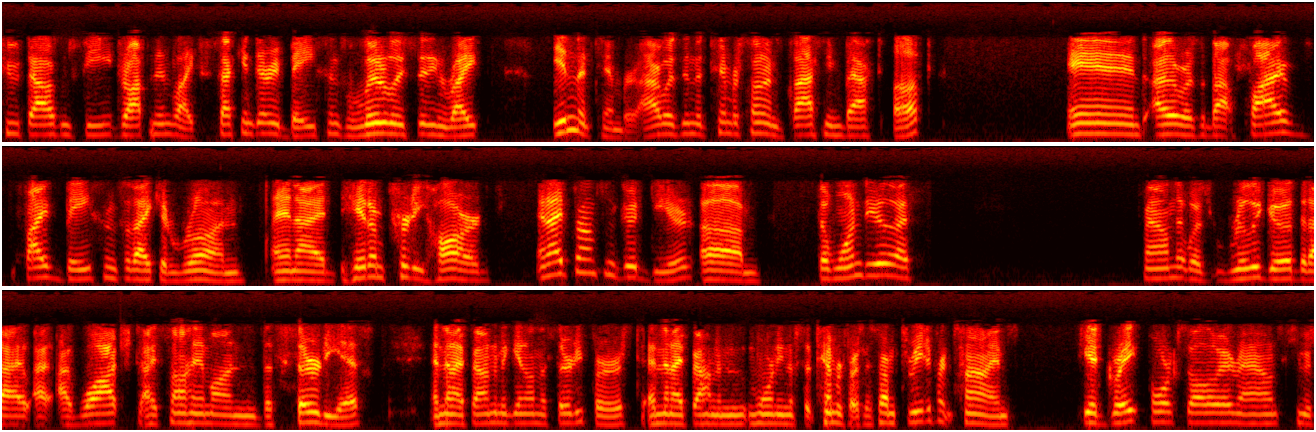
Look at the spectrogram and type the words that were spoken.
2,000 feet, dropping into like secondary basins, literally sitting right in the timber. I was in the timber, sometimes glassing back up, and there was about five five basins that I could run, and I hit them pretty hard, and I found some good deer. Um, the one deer that I found that was really good that I, I, I watched, I saw him on the 30th, and then I found him again on the 31st, and then I found him morning of September 1st. I saw him three different times. He had great forks all the way around. He was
